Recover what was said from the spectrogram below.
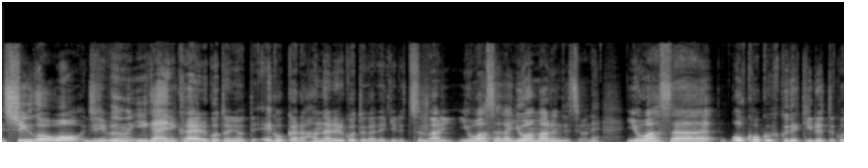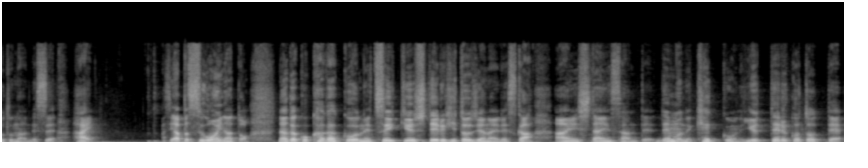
主語を自分以外に変えることによってエゴから離れることができる。つまり、弱さが弱まるんですよね。弱さを克服できるってことなんです。はい。やっぱすごいなと。なんかこう科学をね、追求してる人じゃないですか。アインシュタインさんって。でもね、結構ね、言ってることって、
